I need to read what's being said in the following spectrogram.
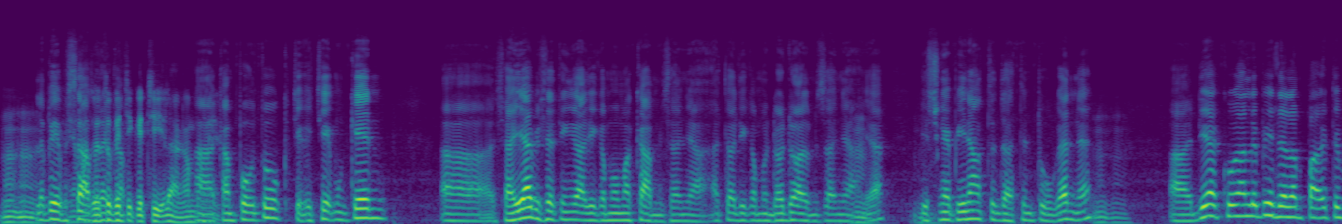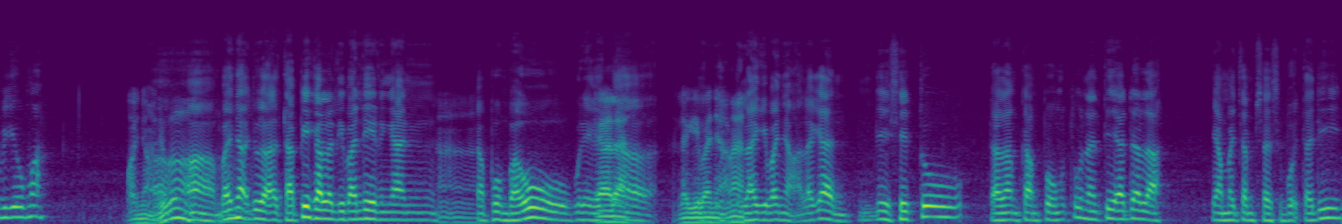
Hmm. Lebih besar Maksud tu kecil-kecil lah kampung. Ha, kampung tu kecil-kecil mungkin uh, saya bisa tinggal di kampung Makam misalnya atau di kampung Dodol misalnya Hmm. ya. Di Sungai Pinang tu dah tentu kan ya. Hmm. Uh, dia kurang lebih dalam 400 biji rumah. Banyak Ah, juga. ah, banyak juga. Tapi kalau dibanding dengan Ha. kampung baru boleh kata Yalah, Lagi banyak lah. Lagi banyak lah kan. Di situ dalam kampung tu nanti adalah yang macam saya sebut tadi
